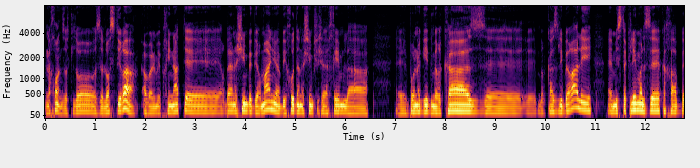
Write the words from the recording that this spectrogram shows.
נכון, זאת לא, זה לא סתירה, אבל מבחינת uh, הרבה אנשים בגרמניה, בייחוד אנשים ששייכים ל... Uh, בוא נגיד מרכז, מרכז ליברלי, הם מסתכלים על זה ככה ב...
